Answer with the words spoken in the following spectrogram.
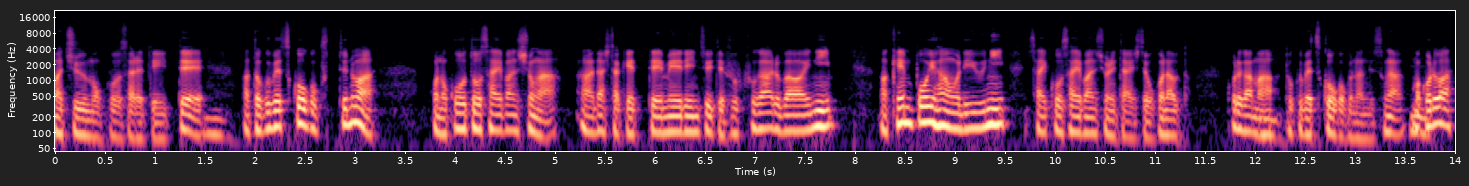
まあ、注目をされていて、まあ、特別抗告っていうのはこの高等裁判所が出した決定命令について不服がある場合に、まあ、憲法違反を理由に最高裁判所に対して行うと。これがまあ特別抗告なんですが、まあ、これは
